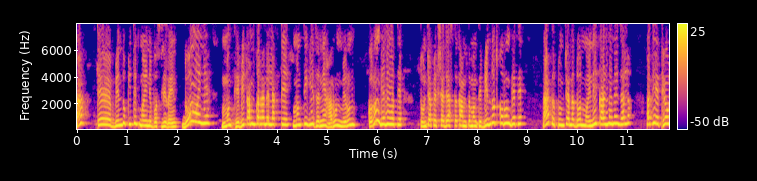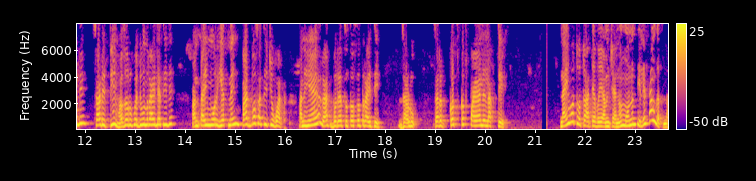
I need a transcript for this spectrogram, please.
हा? ते बिंदू किती महिने बसली राहील दोन महिने? मग ते बी काम करायला लागते. मग तिघी जणी हारून मेरून करून घेणे होते. तुमच्यापेक्षा जास्त काम तर मग ते बिंदूच करून घेते. हा तर तुमच्यानं दोन महिने काढणं नाही झालं. आता हे ठेवली साडेतीन हजार रुपये देऊन राहिल्या तिने आणि टाईमवर येत नाही पाच बसा तिची वाट. आणि हे रातभराचं तसंच राहते झाडू. जरा कचकच पायाला लागते. नाही होत होतं आत्याबाई आमच्यानं म्हणून तिला सांगितलं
